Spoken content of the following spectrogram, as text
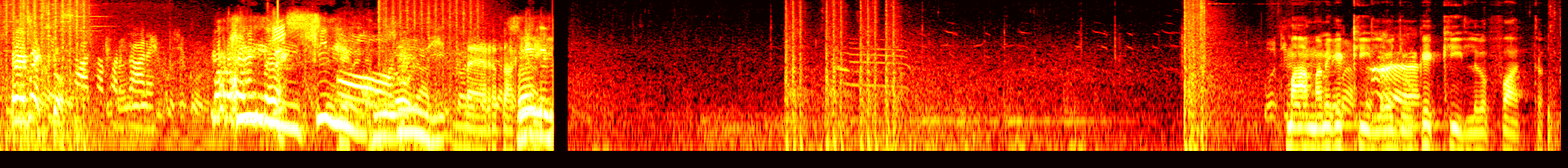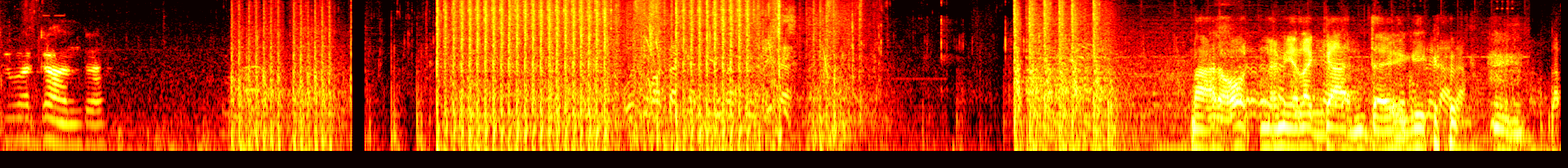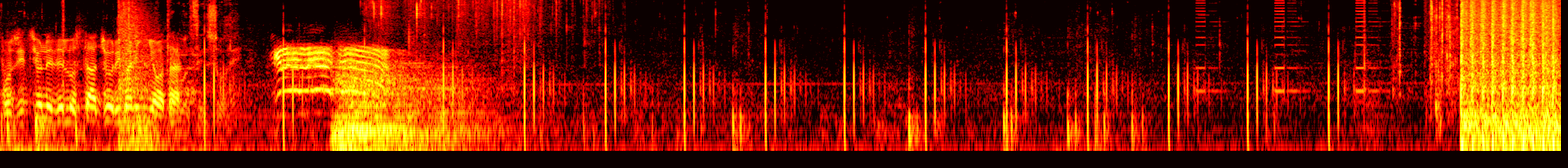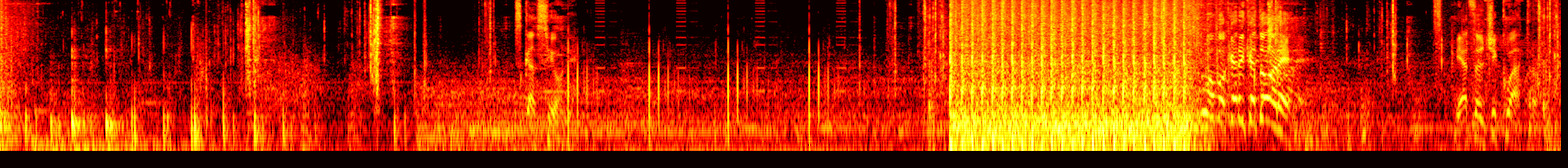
Eh, questo! Fata a guardare. 5 secondi. Maronna! Che culo di merda. Che Mamma mia che kill, giù, che kill che ho fatto. Ultimo attaccante rimasto in vita. Madonna mia laggante. La posizione dell'ostaggio rimane ignota. Scansione. C4.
